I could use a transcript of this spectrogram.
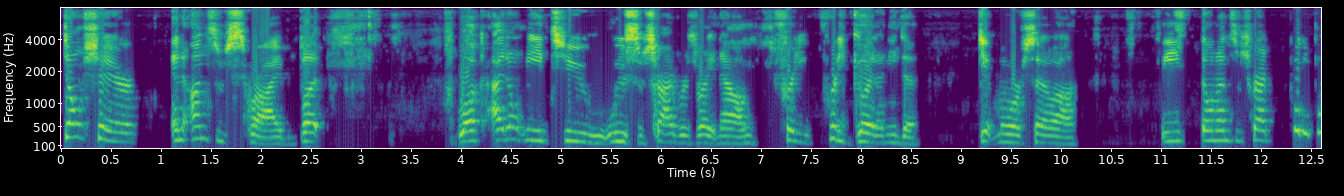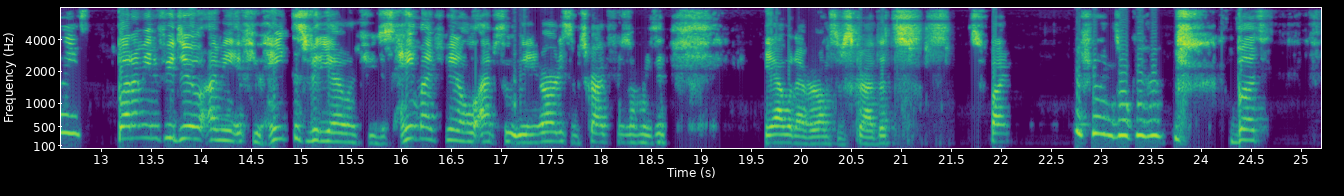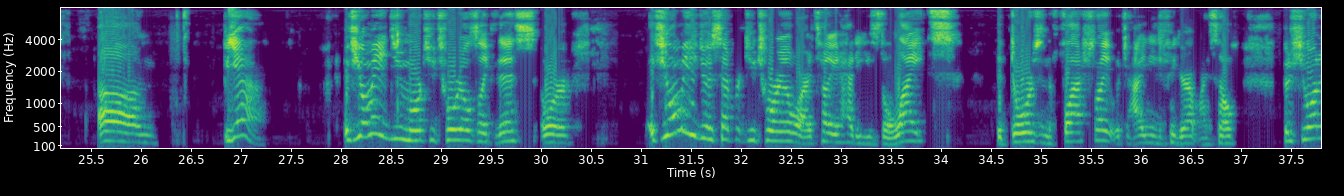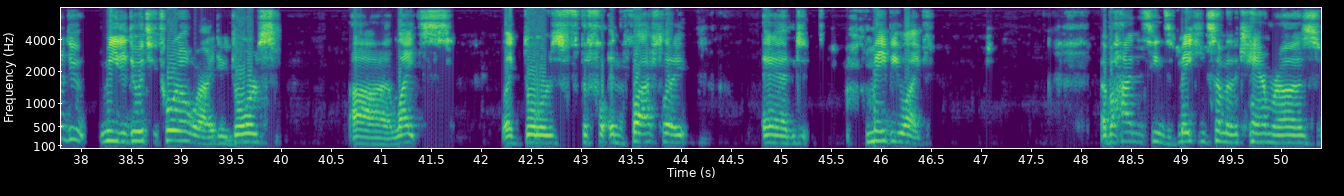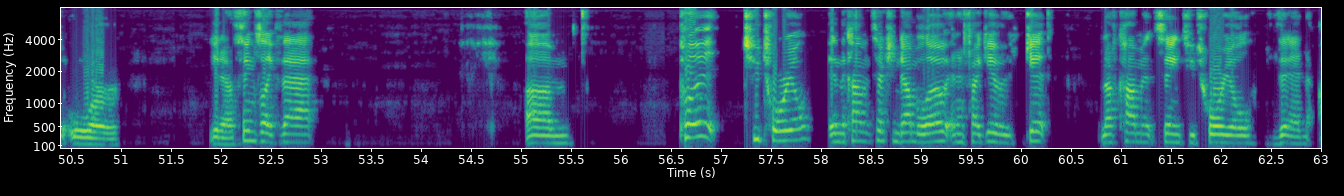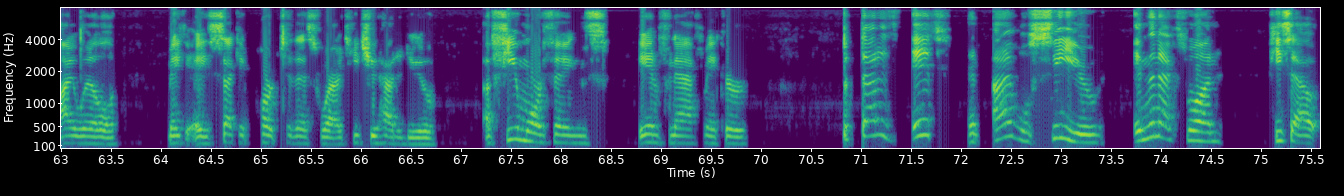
don't share, and unsubscribe. But, look, I don't need to lose subscribers right now. I'm pretty, pretty good. I need to get more, so, uh, please don't unsubscribe. Pretty please. But, I mean, if you do, I mean, if you hate this video, if you just hate my channel, absolutely, you're already subscribed for some reason, yeah, whatever, unsubscribe, that's, that's fine. My feelings okay. but, um, but yeah, if you want me to do more tutorials like this, or if you want me to do a separate tutorial where I tell you how to use the lights, the doors, and the flashlight, which I need to figure out myself, but if you want to do me to do a tutorial where I do doors, uh, lights, like doors the in the flashlight, and maybe like a behind the scenes of making some of the cameras or you know things like that. Um, put tutorial in the comment section down below, and if I give get enough comments saying tutorial, then I will make a second part to this where I teach you how to do a few more things in FNAF Maker. But that is it, and I will see you in the next one. Peace out.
